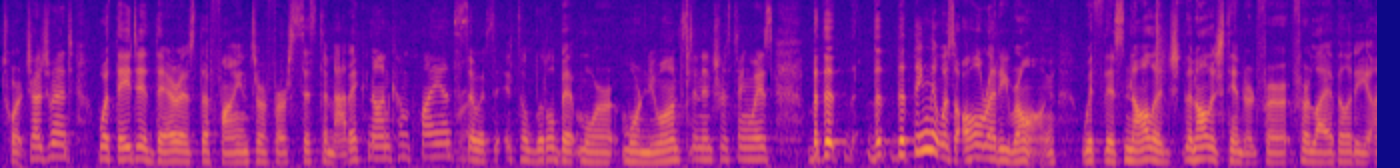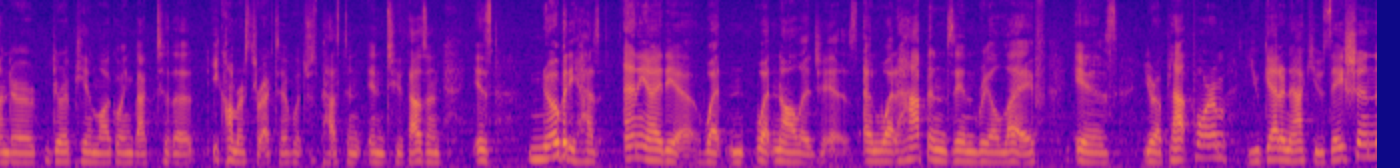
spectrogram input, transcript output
tort judgment. What they did there is the fines are for systematic noncompliance, right. so it's it's a little bit more more nuanced in interesting ways. But the, the the thing that was already wrong with this knowledge, the knowledge standard for for liability under European law going back to the e-commerce directive, which was passed in in 2000, is nobody has any idea what what knowledge is and what happens in real life is you're a platform you get an accusation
